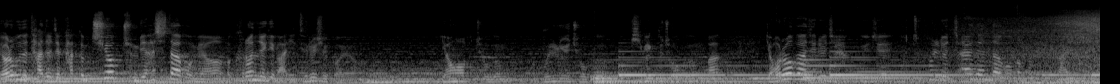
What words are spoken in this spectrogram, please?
여러분들 다들 이제 가끔 취업 준비하시다 보면 막 그런 얘기 많이 들으실 거예요. 영업 조금, 물류 조금, 뭐 기획도 조금 막 여러 가지를 자꾸 이제 포트폴리오 짜야 된다고 막 그런 얘기 많이 들어요.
